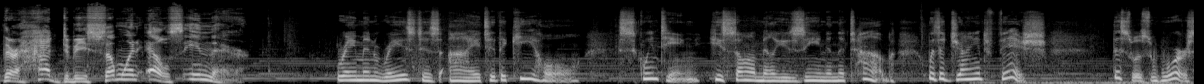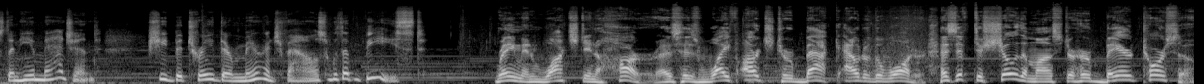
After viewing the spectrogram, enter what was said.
There had to be someone else in there. Raymond raised his eye to the keyhole. Squinting, he saw Melusine in the tub with a giant fish. This was worse than he imagined. She'd betrayed their marriage vows with a beast. Raymond watched in horror as his wife arched her back out of the water, as if to show the monster her bare torso.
